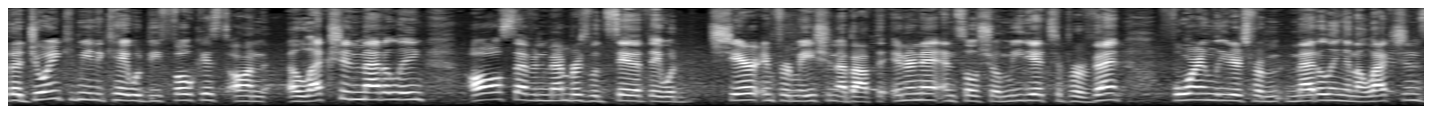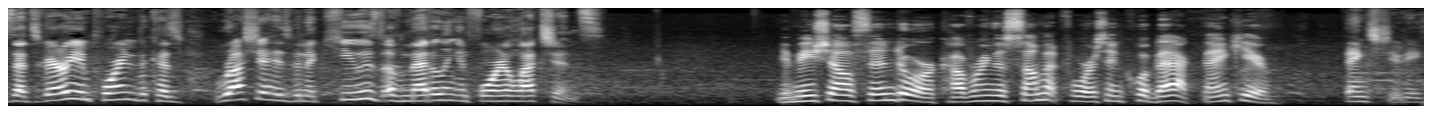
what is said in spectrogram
The joint communique would be focused on election meddling. All seven members would say that they would share information about the internet and social media to prevent foreign leaders from meddling in elections. That's very important because Russia has been accused of meddling in foreign elections. Yamiche Alcindor covering the summit for us in Quebec. Thank you. Thanks, Judy.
